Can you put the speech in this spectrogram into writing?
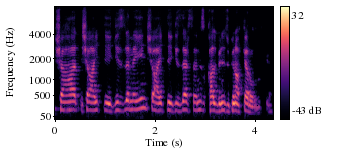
Şahit, şahitliği gizlemeyin. Şahitliği gizlerseniz kalbiniz günahkar olur diyor.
